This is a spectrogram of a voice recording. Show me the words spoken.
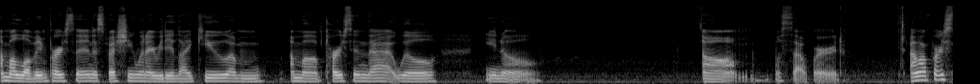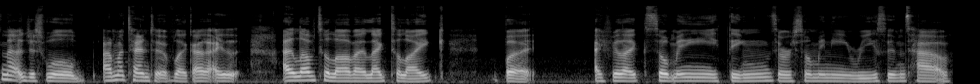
I'm a loving person, especially when I really like you. I'm I'm a person that will, you know, um, what's that word? I'm a person that just will I'm attentive. Like I I I love to love, I like to like, but I feel like so many things or so many reasons have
